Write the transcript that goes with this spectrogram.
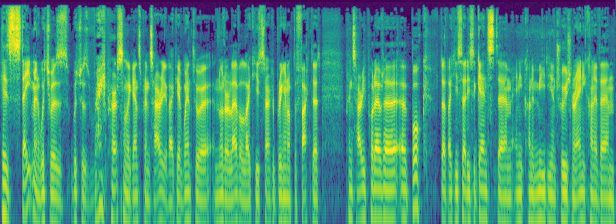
his statement, which was which was very personal against Prince Harry, like it went to a, another level. Like he started bringing up the fact that Prince Harry put out a, a book that, like he said, he's against um, any kind of media intrusion or any kind of um,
